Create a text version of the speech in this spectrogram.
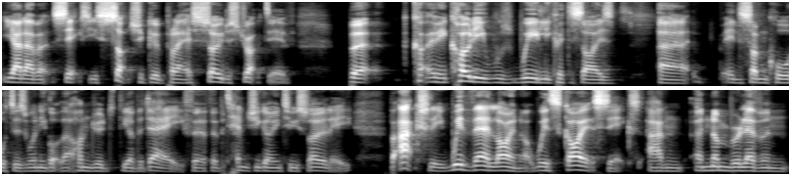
Yadav at six, he's such a good player, so destructive. But I mean, Kohli was weirdly criticised uh, in some quarters when he got that hundred the other day for for potentially going too slowly. But actually, with their lineup, with Sky at six and a number eleven,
